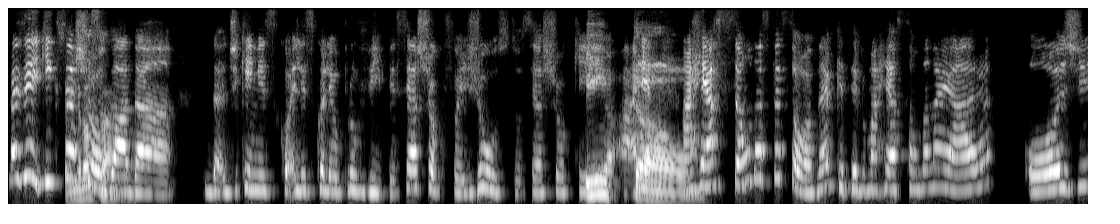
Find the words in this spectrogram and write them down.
Mas e aí, o que, que você é achou lá da, da, de quem ele escolheu para o VIP? Você achou que foi justo? Você achou que então... a, rea, a, reação das pessoas, né? Porque teve uma reação da Nayara hoje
